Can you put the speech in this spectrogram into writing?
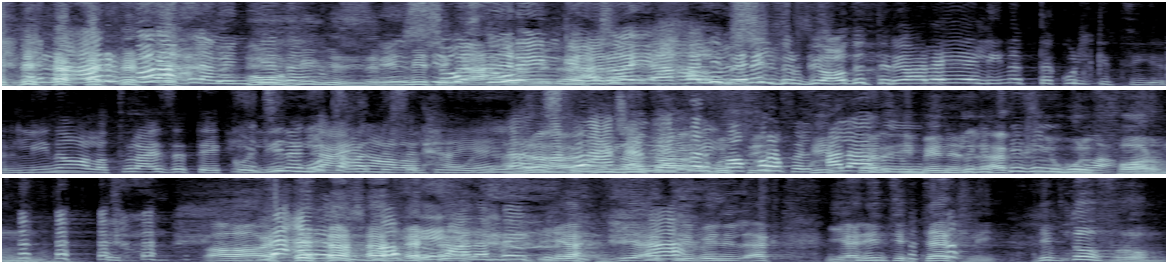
أنا عارفة. أحلى من هو كده. في بذمتك شفتوا أحلى من خلي بالك دول بيقعدوا يتريقوا عليا. لينا بتاكل كتير. لينا على طول عايزة تاكل. دي لينا جعانة في على طول. الحياة. لا، في إحنا عشان بصي، فقرة في بن- بين بنبتدي الأكل. والفرن. آه. لا أنا مش بفرق على فكرة. يعني في أكل بين الأكل. يعني انت بتاكلي. دي بتفرم.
